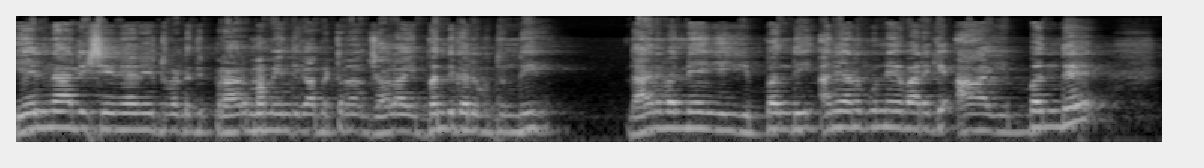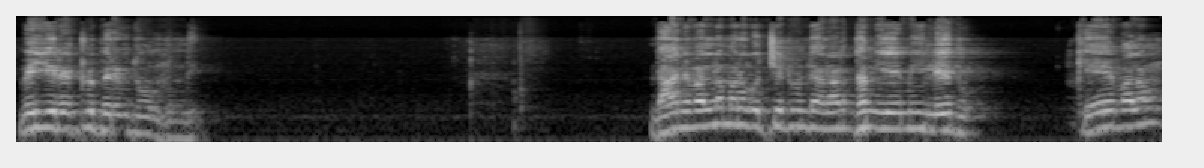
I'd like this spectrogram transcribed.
ఏలినాటి శని అనేటువంటిది ప్రారంభమైంది కాబట్టి నాకు చాలా ఇబ్బంది కలుగుతుంది. దానివల్లనే ఈ ఇబ్బంది అని అనుకునే వారికి ఆ ఇబ్బందే వెయ్యి రెట్లు పెరుగుతూ ఉంటుంది. దానివల్ల మనకు వచ్చేటువంటి అనర్థం ఏమీ లేదు. కేవలం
